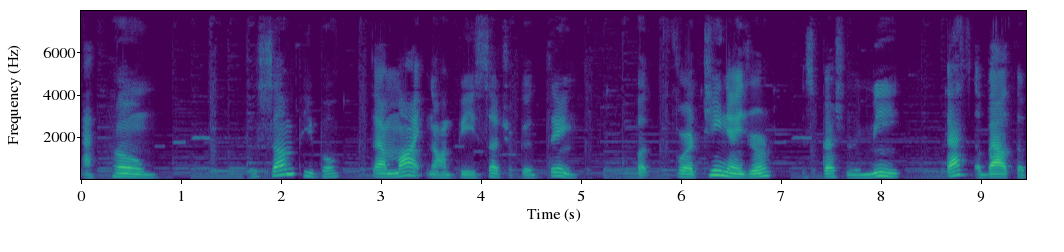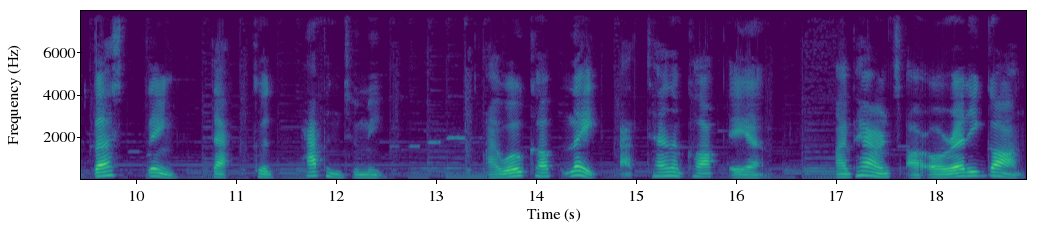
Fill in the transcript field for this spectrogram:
at home. To some people, that might not be such a good thing, but for a teenager, especially me, that's about the best thing that could happen to me. I woke up late at 10 o'clock a.m. My parents are already gone,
